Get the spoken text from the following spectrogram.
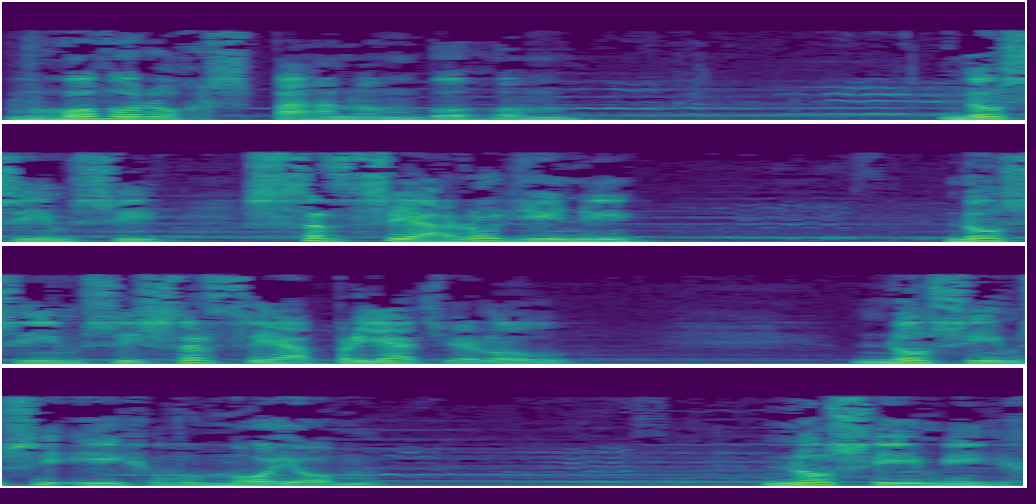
V hovoroch s Pánom Bohom nosím si srdcia rodiny, nosím si srdcia priateľov, nosím si ich v mojom, nosím ich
